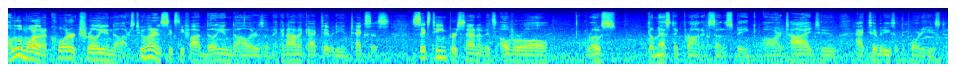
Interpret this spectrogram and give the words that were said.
a little more than a quarter trillion dollars, 265 billion dollars of economic activity in Texas, 16% of its overall gross domestic product, so to speak, are tied to activities at the Port of Houston.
